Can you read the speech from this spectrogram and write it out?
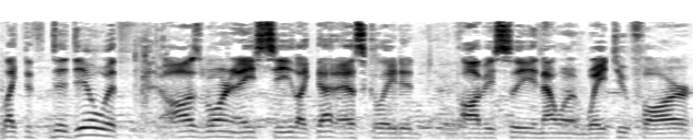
like the, the deal with Osborne and AC, like that escalated obviously, and that went way too far.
